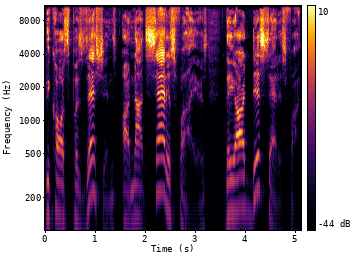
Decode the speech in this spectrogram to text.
because possessions are not satisfiers, they are dissatisfiers.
